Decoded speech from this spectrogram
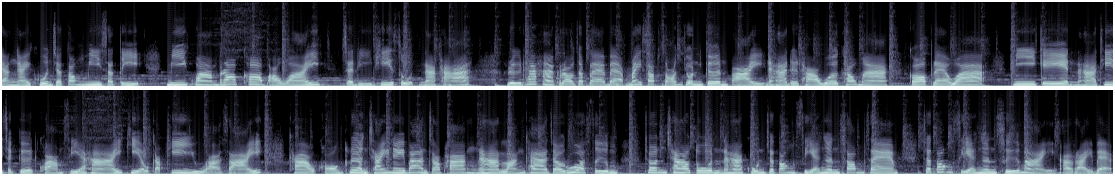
ยังไงคุณจะต้องมีสติ มีความรอบคอบเอาไว้ จะดีที่สุดนะคะหรือถ้าหากเราจะแปลแบบไม่ซับซ้อนจนเกินไปนะคะ The Tower เข้ามา ก็แปลว่า มีเกณฑ์นะคะที่จะเกิดความเสียหายเกี่ยวกับที่อยู่อาศัย ข้าวของเครื่องใช้ในบ้านจะพังนะคะหลังคาจะรั่วซึม จนชาวตุนนะคะคุณจะต้องเสียเงินซ่อมแซม จะต้องเสียเงินซื้อใหม่อะไรแบบ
